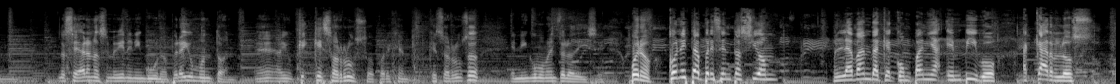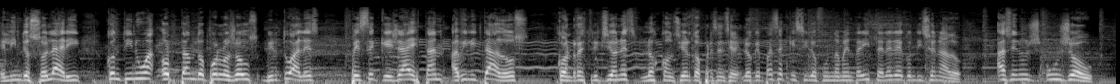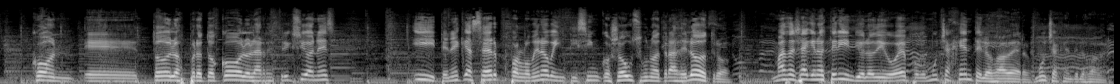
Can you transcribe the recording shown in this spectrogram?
no sé, ahora no se me viene ninguno, pero hay un montón. ¿eh? Hay un- que- queso ruso, por ejemplo. Queso ruso en ningún momento lo dice. Bueno, con esta presentación, la banda que acompaña en vivo a Carlos, el indio Solari, continúa optando por los shows virtuales, pese que ya están habilitados con restricciones los conciertos presenciales. Lo que pasa es que si los fundamentalistas del aire acondicionado hacen un, un show con eh, todos los protocolos, las restricciones, y tenés que hacer por lo menos 25 shows uno atrás del otro. Más allá que no esté el indio, lo digo, ¿eh? porque mucha gente los va a ver, mucha gente los va a ver.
